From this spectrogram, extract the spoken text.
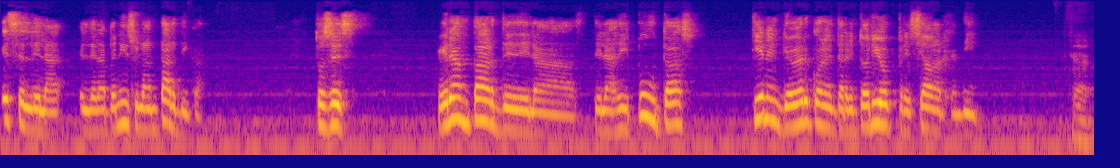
es el de la, el de la península antártica. Entonces, gran parte de las, de las disputas tienen que ver con el territorio preciado argentino. Claro.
